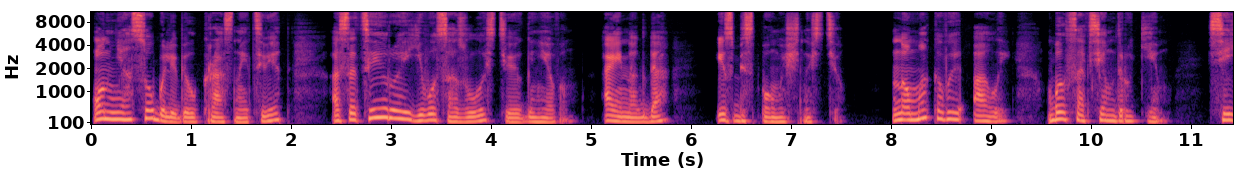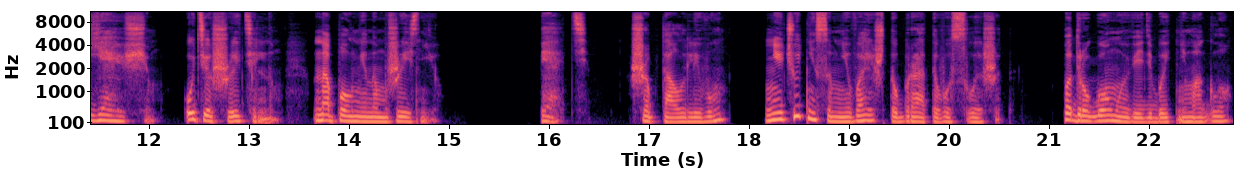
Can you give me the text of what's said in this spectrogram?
Он не особо любил красный цвет, ассоциируя его со злостью и гневом, а иногда и с беспомощностью. Но маковый алый был совсем другим, сияющим, утешительным, наполненным жизнью пять», — шептал Ливон, ничуть не сомневаясь, что брат его слышит. По-другому ведь быть не могло.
